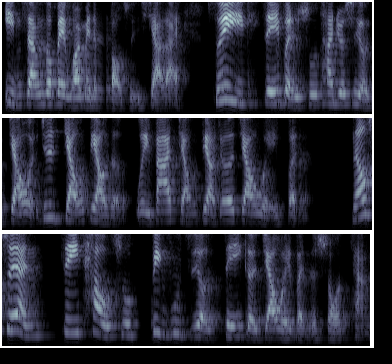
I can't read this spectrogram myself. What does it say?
印章都被完美的保存下来。所以这一本书，它就是有焦尾，就是焦掉的尾巴焦掉，就是焦尾本。然后虽然这一套书并不只有这一个焦尾本的收藏，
